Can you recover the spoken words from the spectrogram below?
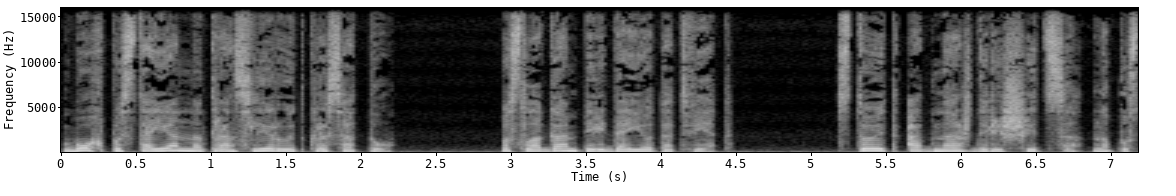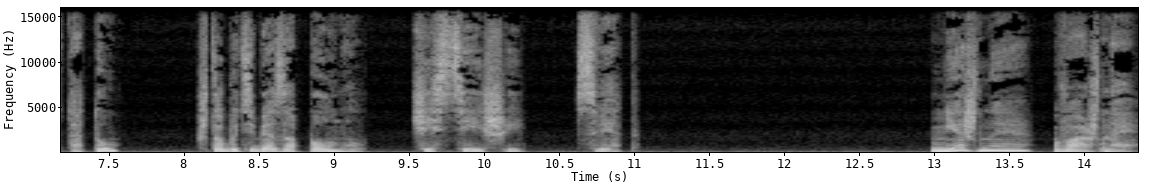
Бог постоянно транслирует красоту. По слогам передает ответ. Стоит однажды решиться на пустоту, чтобы тебя заполнил чистейший свет. Нежное, важное.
